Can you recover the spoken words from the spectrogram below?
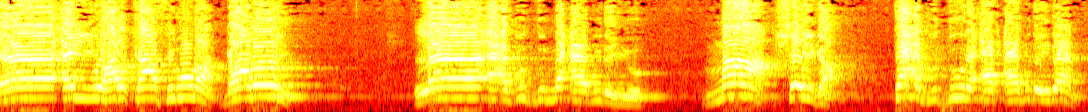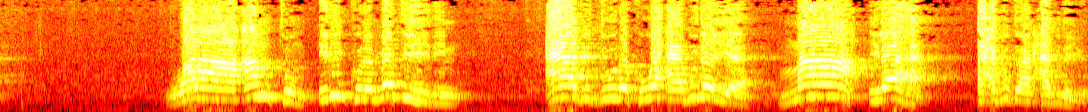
yaa ayuha alkaafiruuna gaalooy laa acbudu ma caabudayo maa shayga tacbuduuna aada caabudaydaan walaa antum idinkuna ma tihidin caabiduuna kuwa caabudaya maa ilaaha acbudu aan caabudayo.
